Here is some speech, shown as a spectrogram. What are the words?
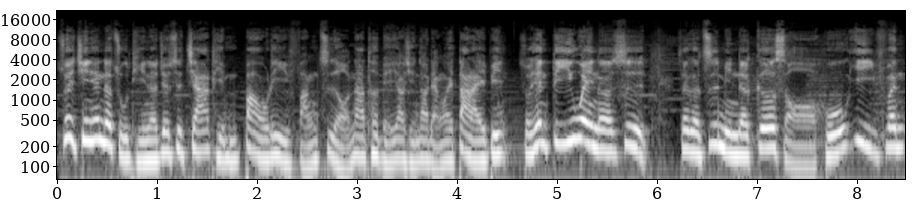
所以今天的主题呢，就是家庭暴力防治哦。那特别邀请到两位大来宾，首先第一位呢是这个知名的歌手胡一芬。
